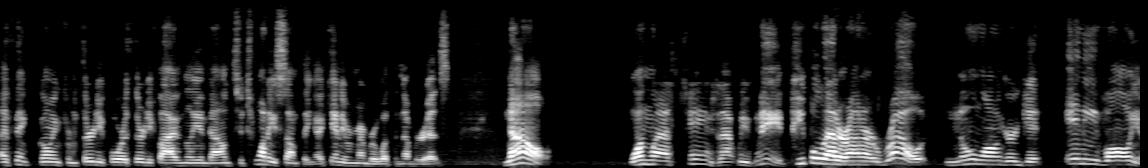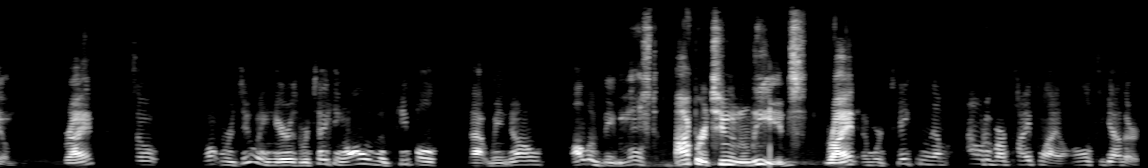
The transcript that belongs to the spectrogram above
I think, going from 34, 35 million down to 20 something. I can't even remember what the number is. Now, one last change that we've made people that are on our route no longer get any volume, right? So, what we're doing here is we're taking all of the people that we know, all of the most opportune leads, right? And we're taking them out of our pipeline altogether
